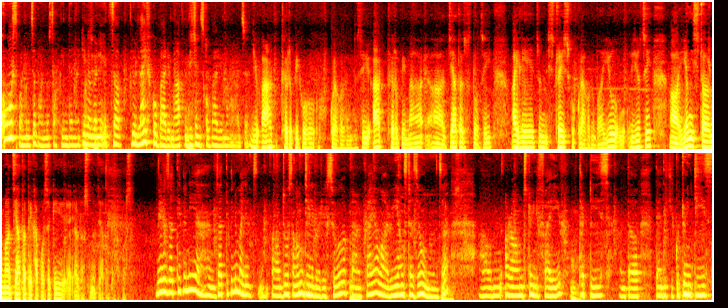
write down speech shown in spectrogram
कोर्स भन्नु चाहिँ भन्नु सकिँदैन किनभने इट्स अ यो लाइफको बारेमा आफ्नो भिजन्सको बारेमा हजुर यो आर्ट थेरापीको कुरा गर्दा चाहिँ आर्ट थेरापीमा ज्यादा जस्तो चाहिँ अहिले जुन स्ट्रेसको कुरा गर्नुभयो। यो यो चाहिँ यङस्टरमा ज्यादा देखा पर्छ कि एल्डर्समा ज्यादा देखा पर्छ? मेरो जति पनि जति पनि मैले जोसँग पनि डिल गरेको छु प्रायः उहाँहरू यङ्स्टर चाहिँ हुनुहुन्छ। अराउन्ड ट्वेन्टी फाइभ थर्टिज अन्त त्यहाँदेखिको ट्वेन्टिज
